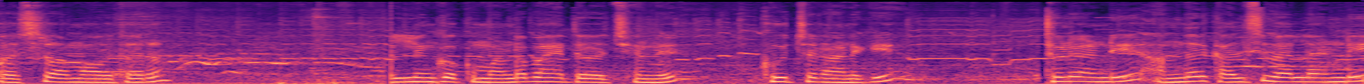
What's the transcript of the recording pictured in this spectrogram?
పరశురామ అవతారం. మళ్ళీ ఇంకొక మండపం అయితే వచ్చింది. కూర్చోడానికి. చూడండి అందరు కలిసి వెళ్ళండి.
